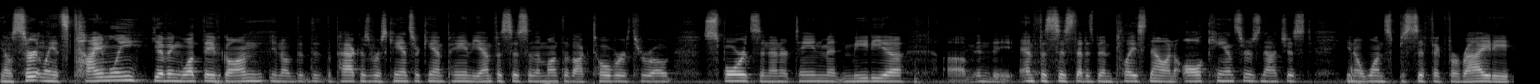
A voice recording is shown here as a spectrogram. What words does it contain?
you know certainly it's timely given what they've gone you know the, the, the Packers versus Cancer campaign the emphasis in the month of October throughout sports and entertainment media um, and the emphasis that has been placed now on all cancers not just you know one specific variety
